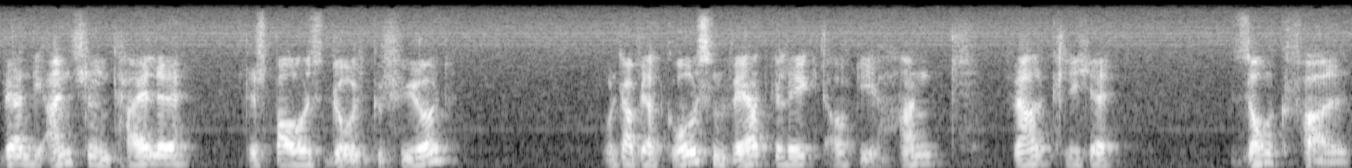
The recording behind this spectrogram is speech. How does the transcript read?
werden die einzelnen Teile des Baus durchgeführt und da wird großen Wert gelegt auf die handwerkliche Sorgfalt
